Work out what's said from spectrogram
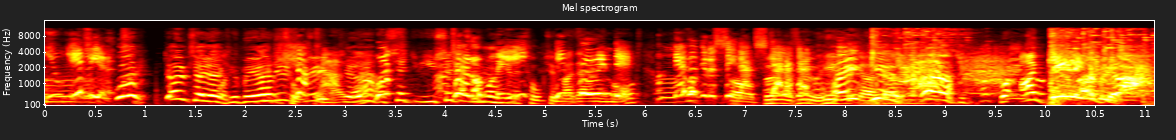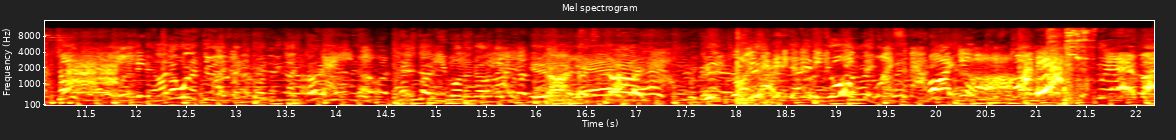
You idiot! What? Don't say that what? to me. I didn't Shut mean up. to. I said you said Turn you on weren't me. going to talk to him He like that ruined anymore. it. I'm never going to see Oh, that skeleton. boo-hoo, here we go. you. Ah. Well, I'm dealing with you. Ah! I don't want to do this anymore. You guys don't do this. Don't you want to go on the computer. Let's Yeah. go. But you, you, it's your. Twice about My it. God. Oh, come here. Ever,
